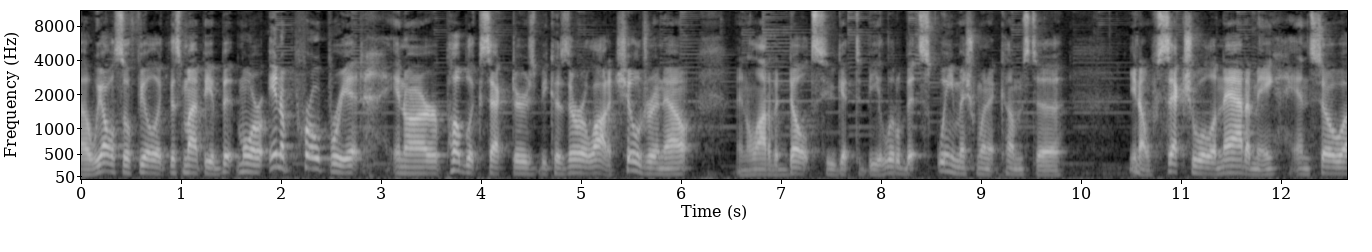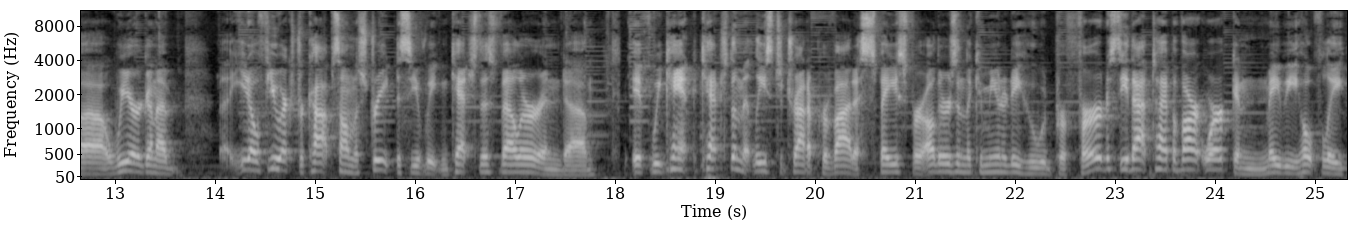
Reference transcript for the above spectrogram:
uh, we also feel like this might be a bit more inappropriate in our public sectors because there are a lot of children out and a lot of adults who get to be a little bit squeamish when it comes to, you know, sexual anatomy. And so uh, we are gonna, uh, you know, a few extra cops on the street to see if we can catch this feller and. Um, if we can't catch them, at least to try to provide a space for others in the community who would prefer to see that type of artwork and maybe hopefully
